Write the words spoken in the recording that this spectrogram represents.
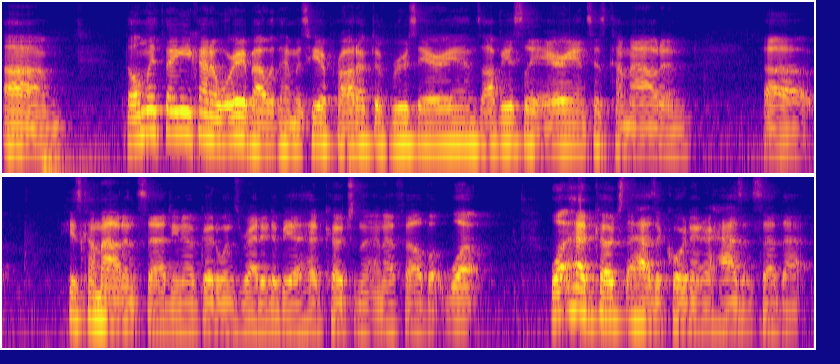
Um, the only thing you kind of worry about with him is he a product of Bruce Arians. Obviously, Arians has come out and uh, he's come out and said, you know, Goodwin's ready to be a head coach in the NFL. But what what head coach that has a coordinator hasn't said that?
